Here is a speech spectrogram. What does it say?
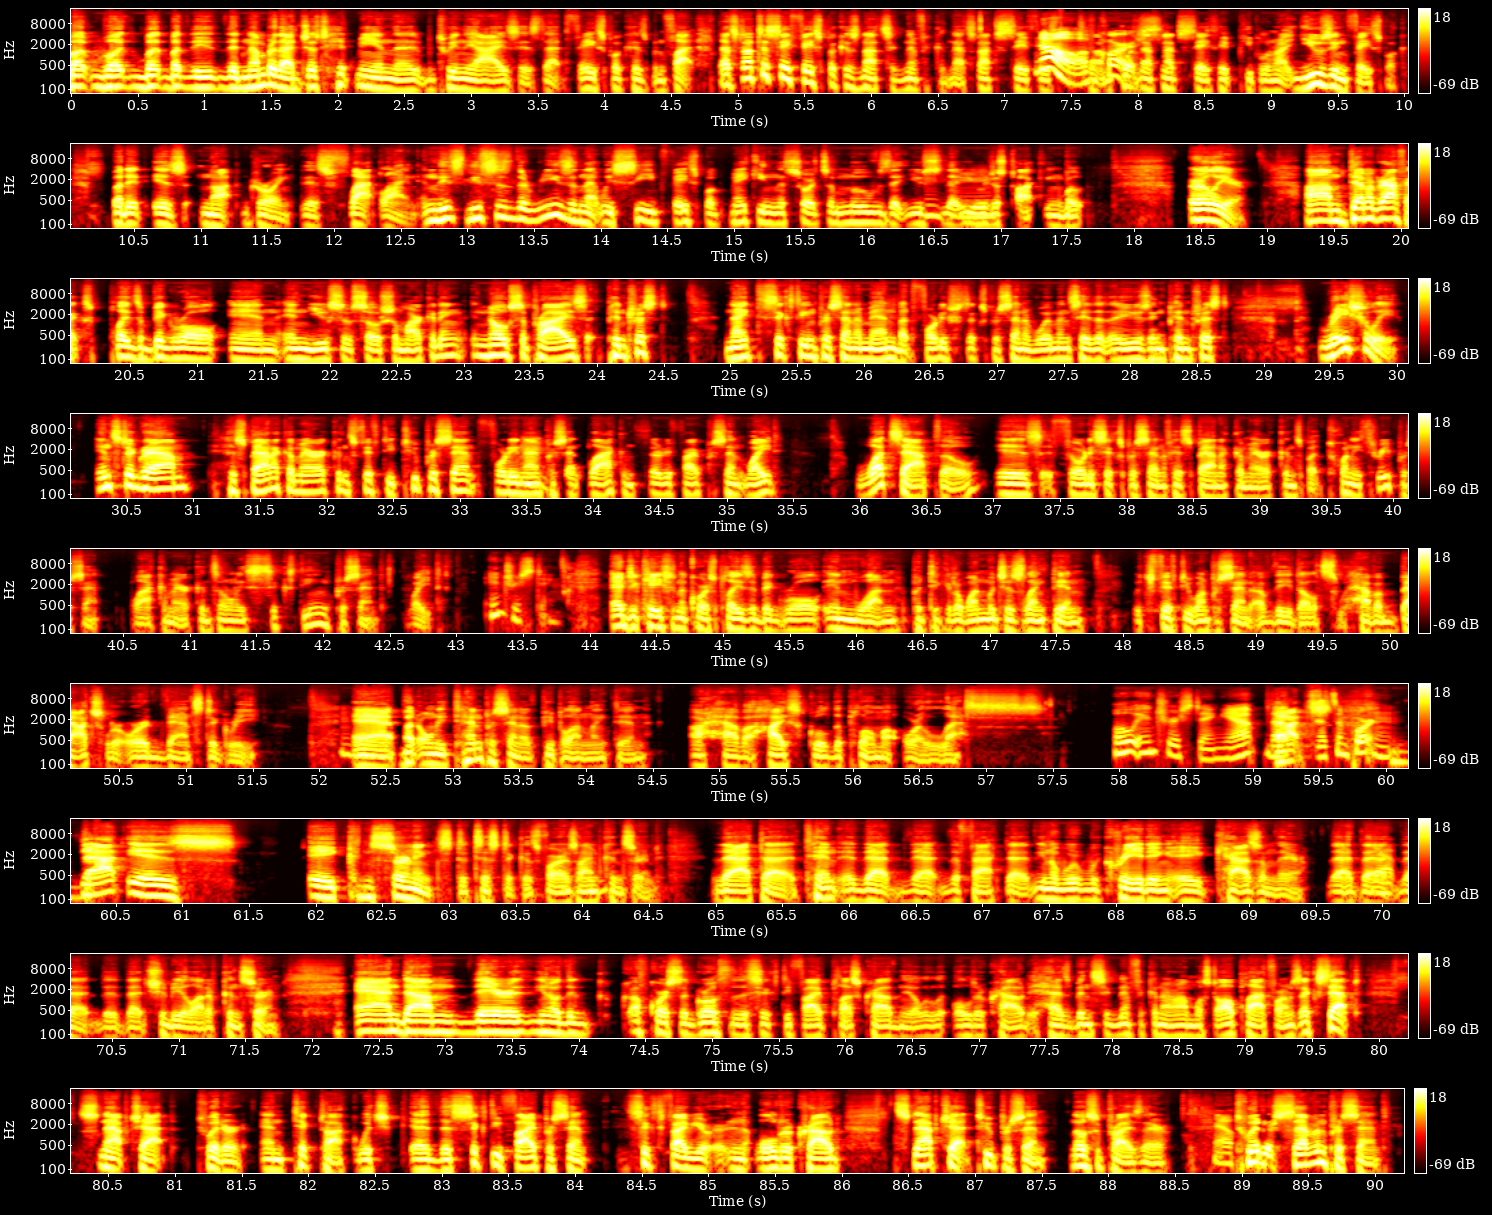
But but but but the the number that just hit me in the between the eyes is that Facebook has been flat. That's not to say Facebook is not significant. That's not to say No, of not important. course. That's not to say people are not using Facebook, but it is not growing. This flat line, and this this is the reason that we see Facebook making the sorts of moves that you that you were Mhm. just talking about earlier. Um, demographics plays a big role in in use of social marketing. No surprise, Pinterest. 16% of men, but 46% of women say that they're using Pinterest. Racially, Instagram, Hispanic Americans 52%, 49% black, and 35% white. WhatsApp, though, is 46% of Hispanic Americans, but 23% black Americans, only 16% white. Interesting. Education, of course, plays a big role in one particular one, which is LinkedIn, which 51% of the adults have a bachelor or advanced degree. Mhm. Uh, but only 10% of people on LinkedIn are, have a high school diploma or less. oh, interesting. Yep. That, That's- that's, important. That is a concerning statistic as far as I'm concerned. That uh, ten, that that the fact that you know we're, we're creating a chasm there that that, Yep. that that that should be a lot of concern, and um, there you know the of course the growth of the 65 plus crowd and the ol- older crowd has been significant on almost all platforms except Snapchat, Twitter, and TikTok, which uh, the 65 percent 65 year and older crowd, Snapchat 2%, no surprise there. No. Twitter 7%,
